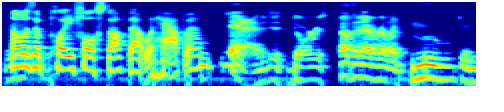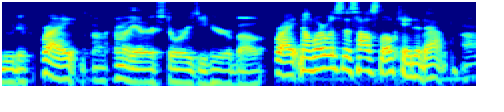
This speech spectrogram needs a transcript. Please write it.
We Now, was just- it playful stuff that would happen? Yeah, it was just doors. Nothing ever like moved into a different. Right. Some, some of the other stories you hear about Right. Now, where was this house located at? uh,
